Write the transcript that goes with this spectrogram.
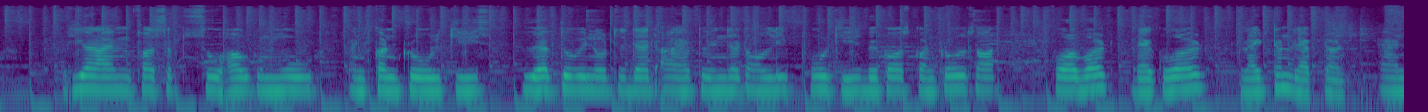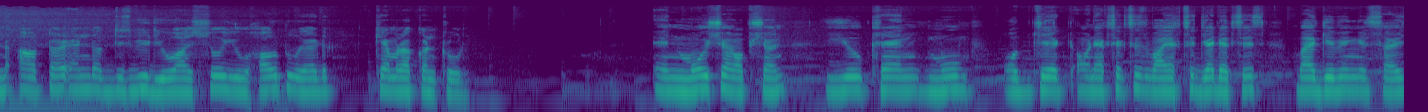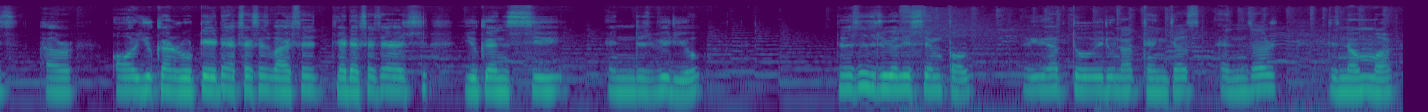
Here I am first show how to move and control keys. You have to be notice that I have to insert only 4 keys because controls are forward, backward, right turn, left turn and after end of this video I'll show you how to add camera control. In motion option you can move object on x-axis y-axis z-axis by giving its size or or you can rotate x-axis y-axis z-axis as you can see in this video. This is really simple. You have to do nothing just insert the number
